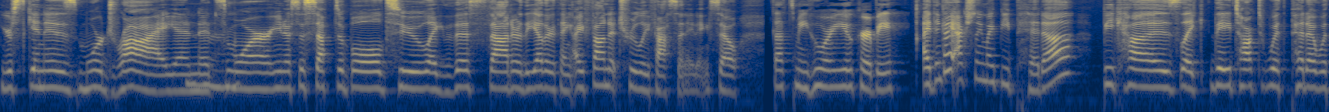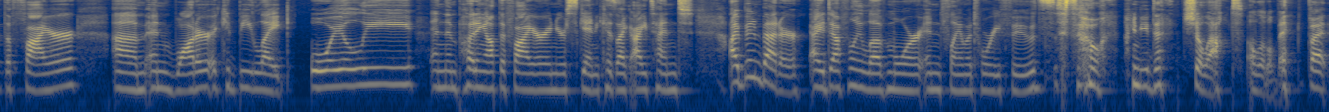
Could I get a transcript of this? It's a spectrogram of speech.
your skin is more dry and mm. it's more, you know, susceptible to like this, that, or the other thing. I found it truly fascinating. So that's me. Who are you, Kirby? I think I actually might be Pitta because like they talked with Pitta with the fire um, and water. It could be like oily and then putting out the fire in your skin because like I tend I've been better. I definitely love more inflammatory foods, so I need to chill out a little bit. But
